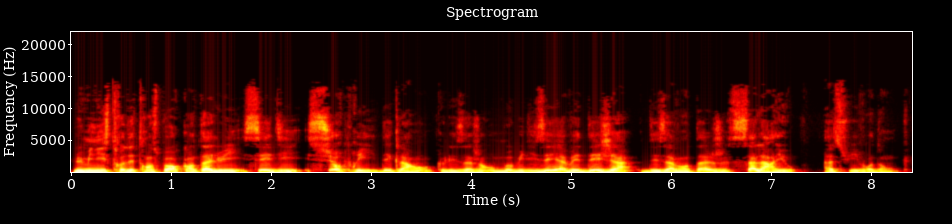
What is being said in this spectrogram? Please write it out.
Le ministre des Transports, quant à lui, s'est dit surpris, déclarant que les agents mobilisés avaient déjà des avantages salariaux. À suivre donc.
